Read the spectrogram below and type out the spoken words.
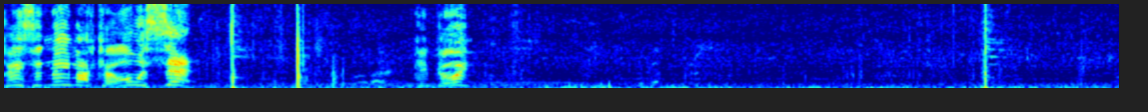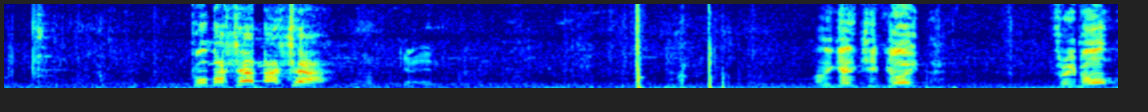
Facing me, Maka. Always set. Keep going. Go, Maka, Maka. And again, keep going. Three more.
